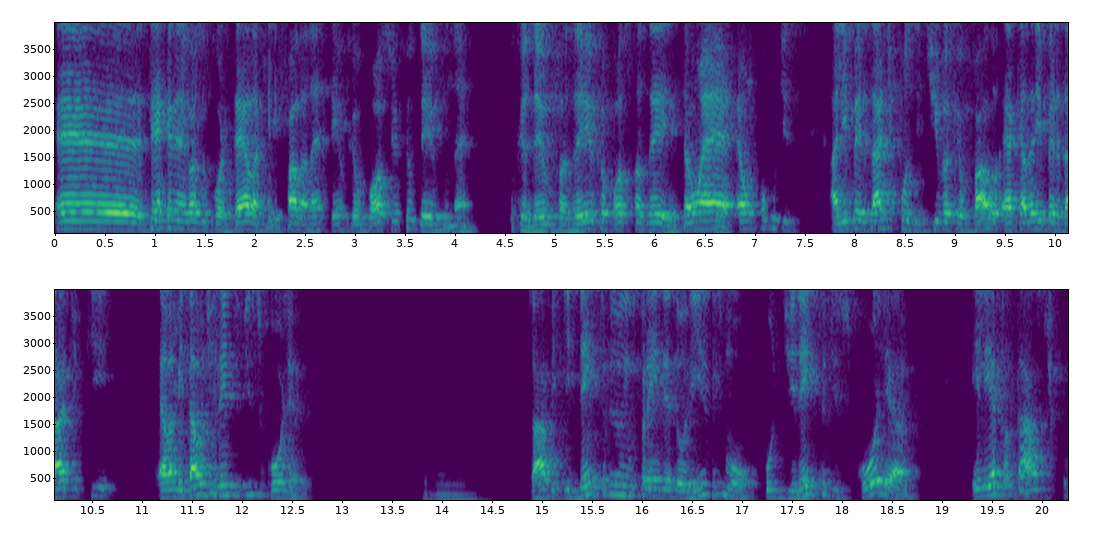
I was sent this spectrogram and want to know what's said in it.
é, tem aquele negócio do Cortella que ele fala, né? Tem o que eu posso e o que eu devo, né? O que eu devo fazer e o que eu posso fazer. Então é. é, é um pouco disso. A liberdade positiva que eu falo é aquela liberdade que ela me dá o direito de escolha sabe? E dentro do empreendedorismo, o direito de escolha, ele é fantástico.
